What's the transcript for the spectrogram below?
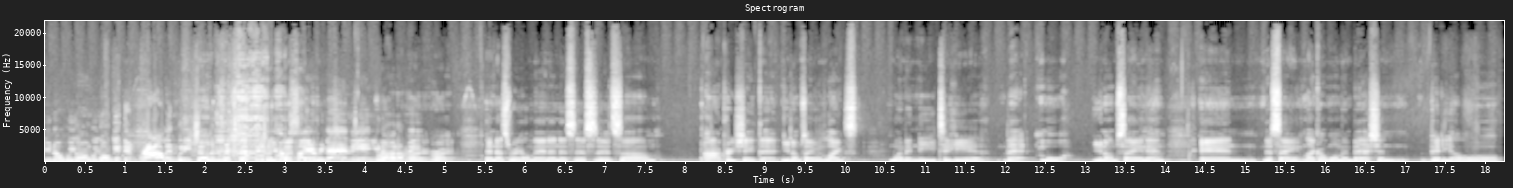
You know, we gonna we gonna get them growling with each other. you know, so every now and then. You know what I mean? Right, right. And that's real, man. And it's it's it's um I appreciate that. You know what I'm saying? Like women need to hear that more. You know what I'm saying? Yeah. And and this ain't like a woman bashing video or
